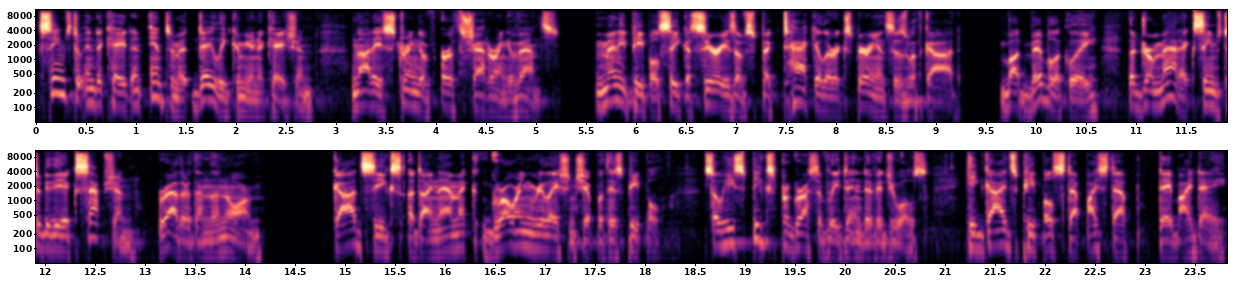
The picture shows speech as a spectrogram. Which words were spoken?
seems to indicate an intimate daily communication, not a string of earth shattering events. Many people seek a series of spectacular experiences with God, but biblically, the dramatic seems to be the exception rather than the norm. God seeks a dynamic, growing relationship with his people, so he speaks progressively to individuals. He guides people step by step, day by day,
